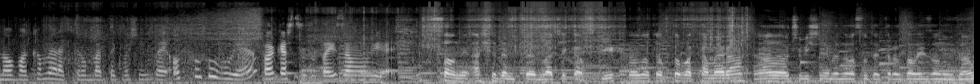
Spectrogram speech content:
nowa kamera, którą Bartek właśnie tutaj odpakowuje. Pokaż, co tutaj zamówiłeś. Sony A7C dla ciekawskich. Pełnoklatkowa kamera, ale oczywiście nie będę was tutaj teraz dalej zanudzał.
